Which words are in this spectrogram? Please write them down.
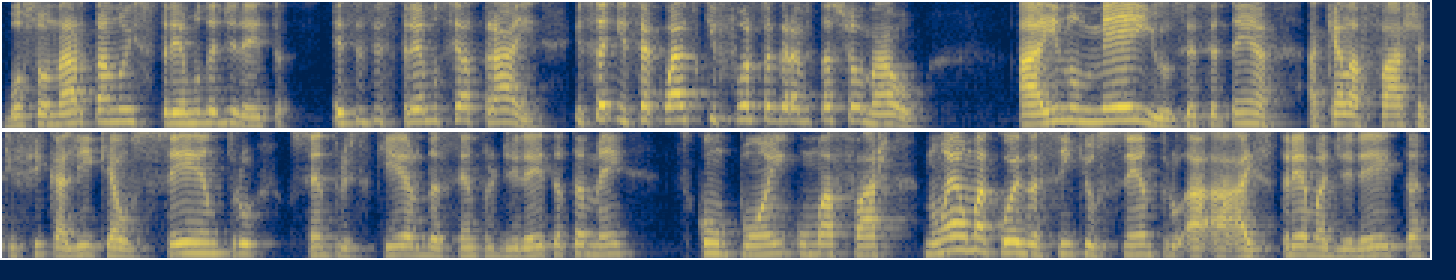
Bolsonaro está no extremo da direita. Esses extremos se atraem. Isso é, isso é quase que força gravitacional. Aí no meio você, tem a, aquela faixa que fica ali, que é o centro, centro-esquerda, centro-direita também compõe uma faixa. Não é uma coisa assim que o centro, a, a extrema-direita.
